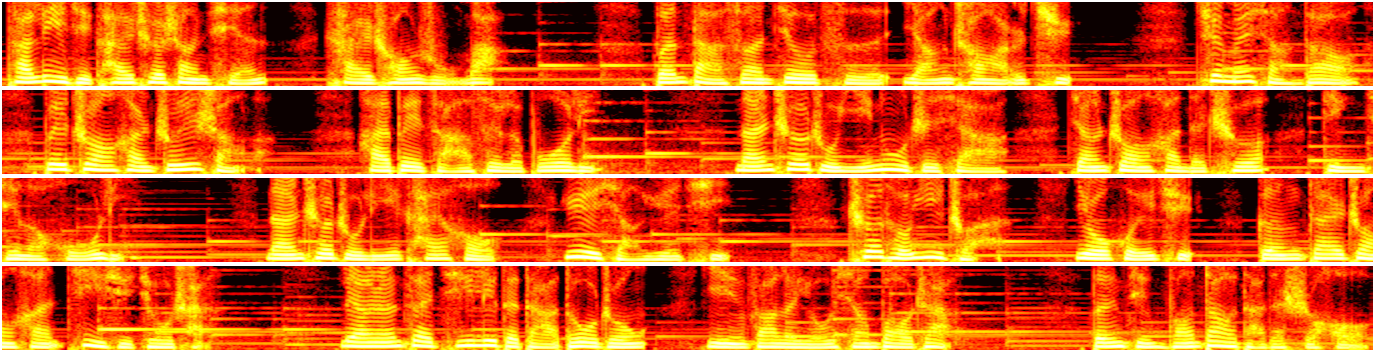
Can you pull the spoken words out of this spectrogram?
他立即开车上前，开窗辱骂，本打算就此扬长而去，却没想到被壮汉追上了，还被砸碎了玻璃。男车主一怒之下，将壮汉的车顶进了湖里。男车主离开后，越想越气，车头一转。又回去跟该壮汉继续纠缠，两人在激烈的打斗中引发了油箱爆炸。等警方到达的时候，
